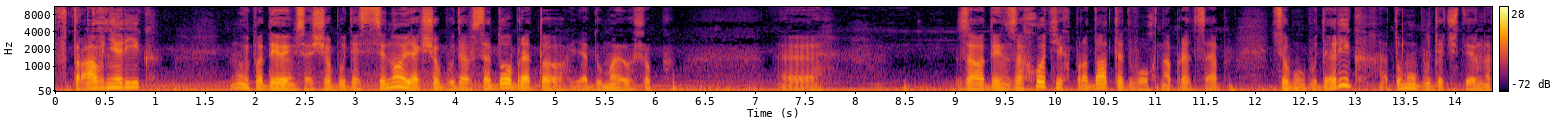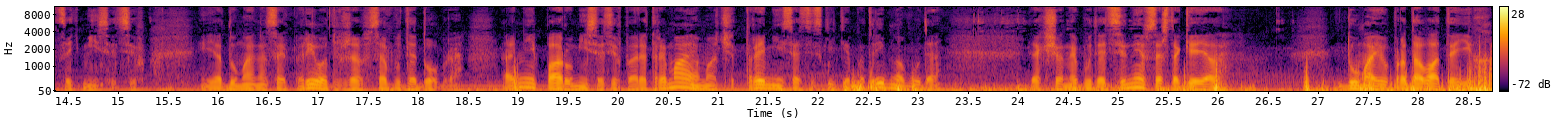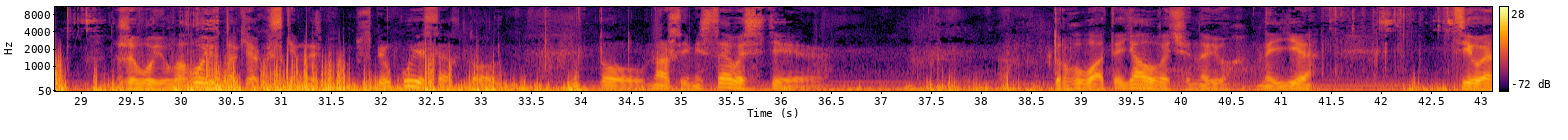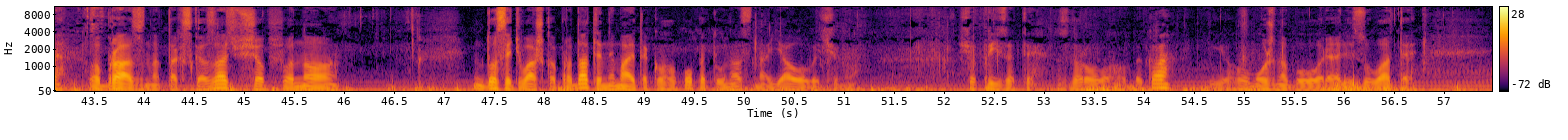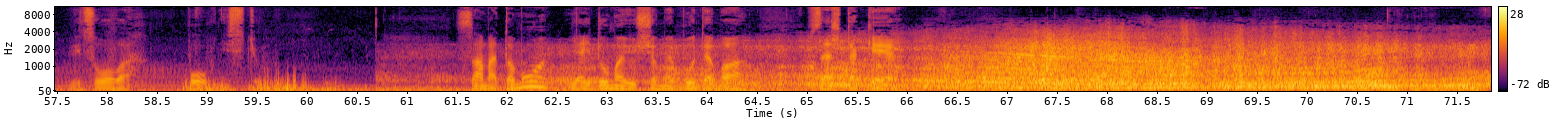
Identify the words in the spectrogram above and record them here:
в травні рік. Ну і подивимося, що буде з ціною. Якщо буде все добре, то я думаю, щоб е, за один заход їх продати двох на прицеп. Цьому буде рік, а тому буде 14 місяців. І я думаю, на цей період вже все буде добре. А ні, пару місяців перетримаємо, чи три місяці, скільки потрібно буде якщо не буде ціни, все ж таки я думаю продавати їх живою вагою, так як з ким не спілкуюся, хто, то в нашій місцевості торгувати яловичиною не є цілеобразно, так сказати, щоб воно досить важко продати. Немає такого попиту у нас на яловичину, щоб різати здорового бика і його можна було реалізувати від слова повністю. Саме тому я й думаю, що ми будемо все ж таки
